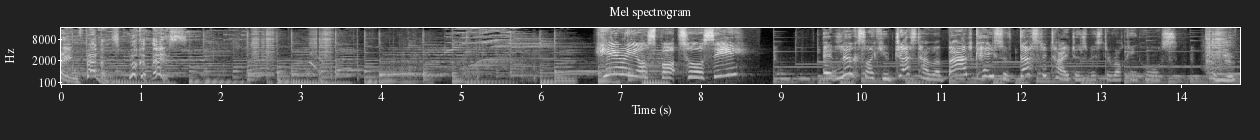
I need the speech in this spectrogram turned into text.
Flying feathers. Look at this. Here are your spots, Horsey. It looks like you just have a bad case of dustatitis, Mr. Rocking Horse. Can you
